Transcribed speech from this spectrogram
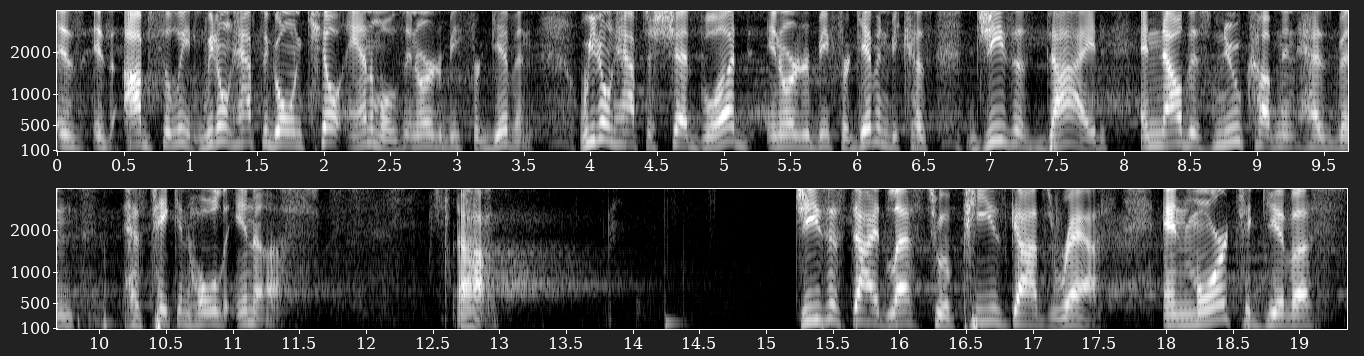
is, is obsolete. We don't have to go and kill animals in order to be forgiven. We don't have to shed blood in order to be forgiven because Jesus died and now this new covenant has been has taken hold in us. Uh, Jesus died less to appease God's wrath and more to give us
